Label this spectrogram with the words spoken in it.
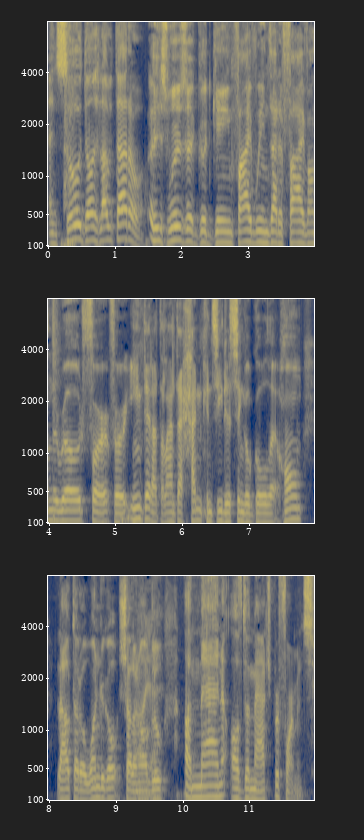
and so does Lautaro. This was a good game. Five wins out of five on the road for, for Inter. Atalanta hadn't conceded a single goal at home. Lautaro wonder goal. Oh, Çalhanoğlu, a man of the match performance.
